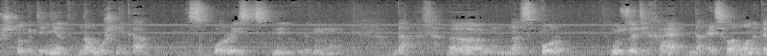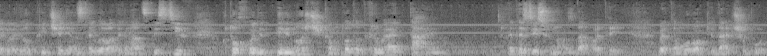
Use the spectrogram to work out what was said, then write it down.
что где нет наушника, споры, да, спор затихает. Да, и Соломон это говорил, притча 11 глава 13 стих, кто ходит переносчиком, тот открывает тайну. Это здесь у нас, да, в, этой, в этом уроке дальше будет.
